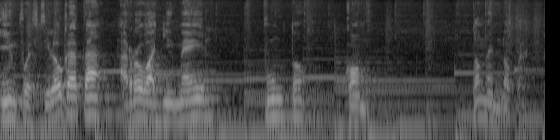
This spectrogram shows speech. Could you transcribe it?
infoestilocrata.gmail.com Tomen nota.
